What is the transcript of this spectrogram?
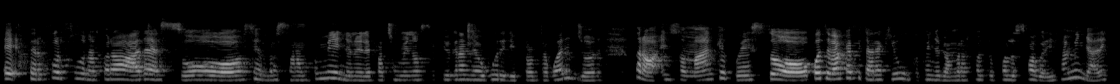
E per fortuna però adesso sembra stare un po' meglio, noi le facciamo i nostri più grandi auguri di pronta guarigione, però insomma anche questo poteva capitare a chiunque, quindi abbiamo raccolto un po' lo sfogo dei familiari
